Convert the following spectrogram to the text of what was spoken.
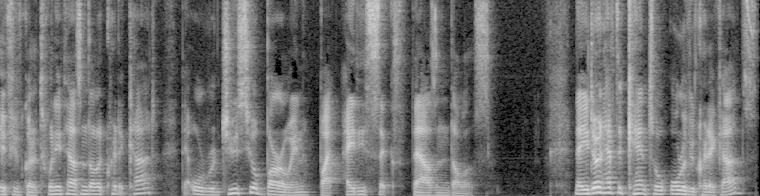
If you've got a $20,000 credit card, that will reduce your borrowing by $86,000. Now you don't have to cancel all of your credit cards.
